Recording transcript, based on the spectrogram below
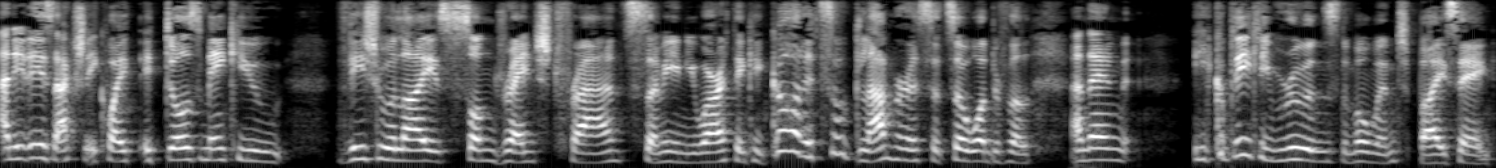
And it is actually quite, it does make you visualize sun drenched France. I mean, you are thinking, God, it's so glamorous. It's so wonderful. And then he completely ruins the moment by saying,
